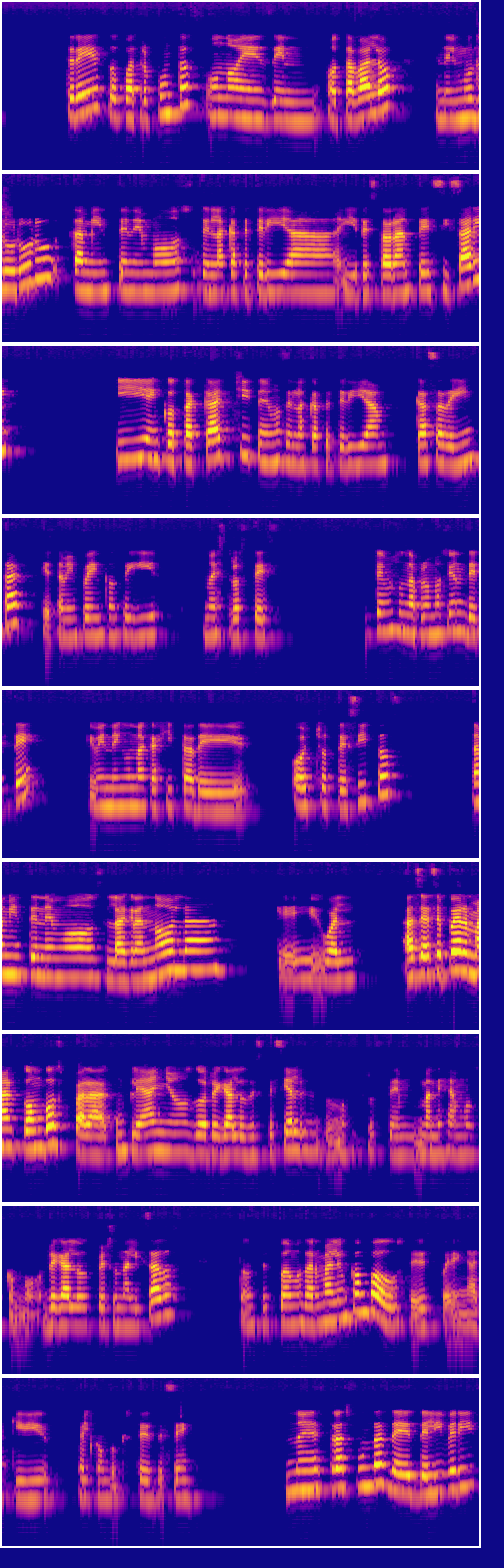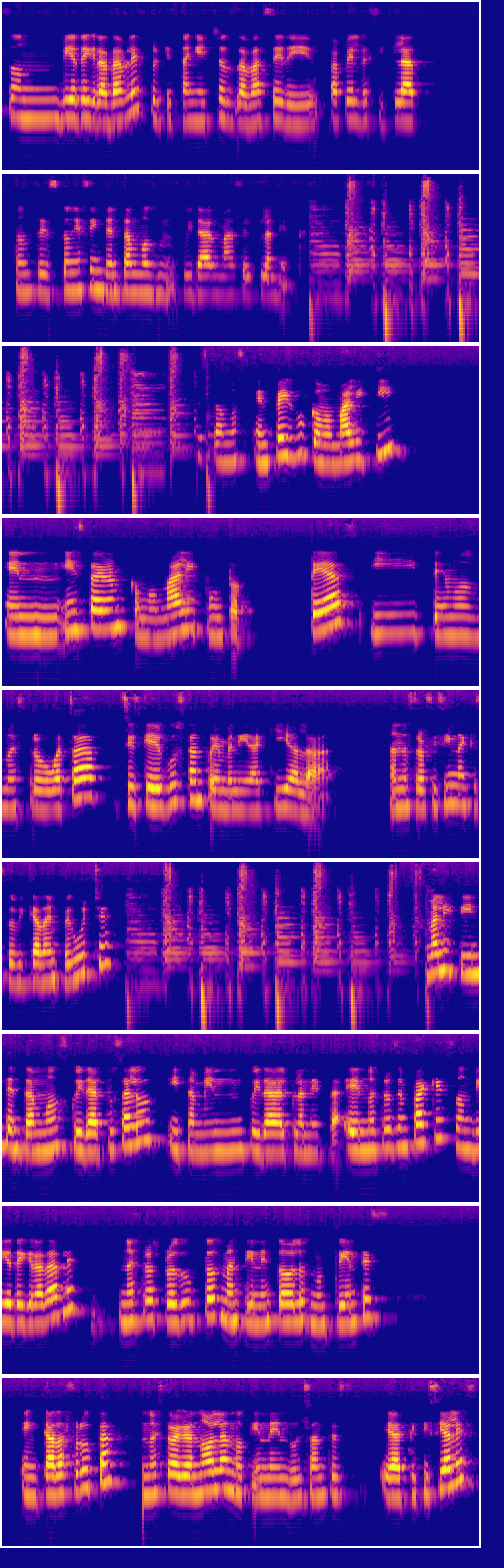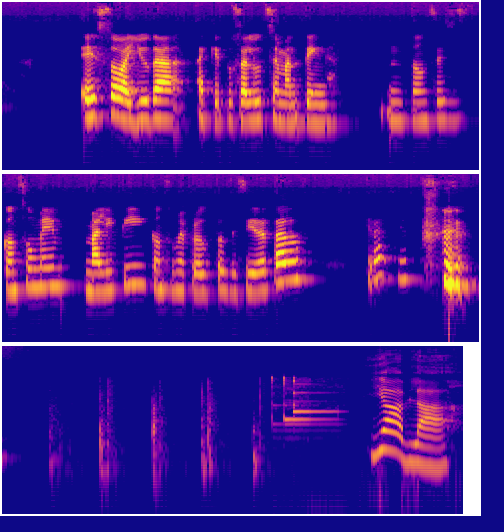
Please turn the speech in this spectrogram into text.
tres o cuatro puntos. Uno es en Otavalo, en el Mulururu. También tenemos en la cafetería y restaurante Cisari. Y en Cotacachi tenemos en la cafetería Casa de Inta, que también pueden conseguir nuestros tés. Tenemos una promoción de té que viene en una cajita de ocho tecitos. También tenemos la granola, que igual, o sea, se puede armar combos para cumpleaños o regalos especiales, entonces nosotros manejamos como regalos personalizados. Entonces podemos armarle un combo o ustedes pueden adquirir el combo que ustedes deseen. Nuestras fundas de delivery son biodegradables porque están hechas a base de papel reciclado. Entonces con eso intentamos cuidar más del planeta. Estamos en Facebook como Maliti, en Instagram como mali.teas y tenemos nuestro WhatsApp. Si es que gustan, pueden venir aquí a, la, a nuestra oficina que está ubicada en Peguche. Maliti intentamos cuidar tu salud y también cuidar al planeta. En nuestros empaques son biodegradables. Nuestros productos mantienen todos los nutrientes en cada fruta nuestra granola no tiene endulzantes artificiales. Eso ayuda a que tu salud se mantenga. Entonces, consume Maliti, consume productos deshidratados. Gracias. Yabla.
